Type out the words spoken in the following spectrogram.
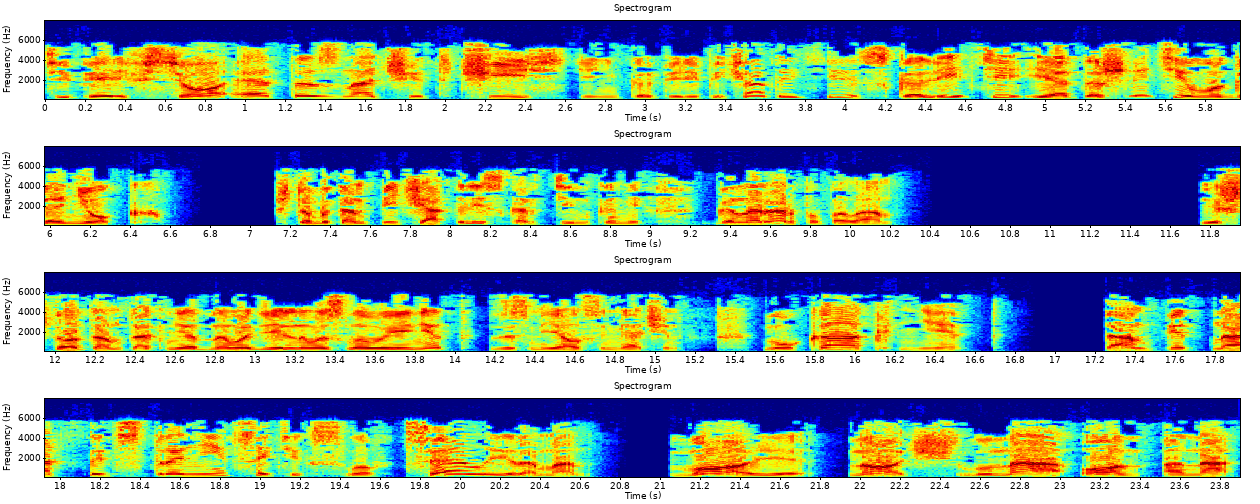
теперь все это, значит, чистенько перепечатайте, скалите и отошлите в огонек, чтобы там печатали с картинками, гонорар пополам. — И что там, так ни одного дельного слова и нет? — засмеялся Мячин. — Ну как нет? Там пятнадцать страниц этих слов, целый роман. Море, ночь, луна, он, она,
